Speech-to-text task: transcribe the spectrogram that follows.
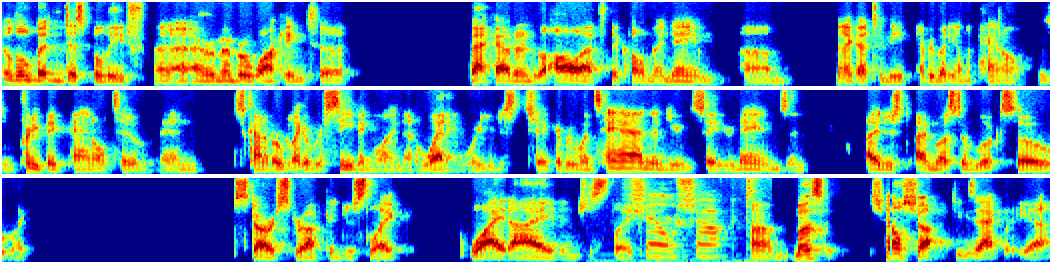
a little bit in disbelief. I, I remember walking to back out into the hall after they called my name. Um, and I got to meet everybody on the panel. It was a pretty big panel too, and it's kind of a, like a receiving line at a wedding where you just shake everyone's hand and you say your names. And I just I must have looked so like starstruck and just like wide eyed and just like shell shocked. Um, most shell shocked, exactly. Yeah.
